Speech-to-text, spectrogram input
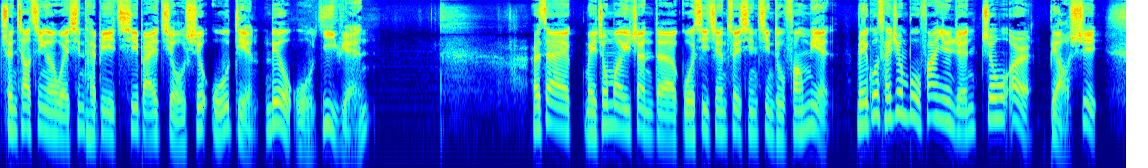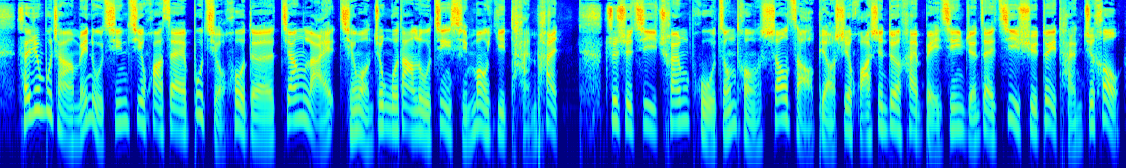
成交金额为新台币七百九十五点六五亿元。而在美中贸易战的国际间最新进度方面。美国财政部发言人周二表示，财政部长梅努钦计划在不久后的将来前往中国大陆进行贸易谈判。这是继川普总统稍早表示华盛顿和北京仍在继续对谈之后，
